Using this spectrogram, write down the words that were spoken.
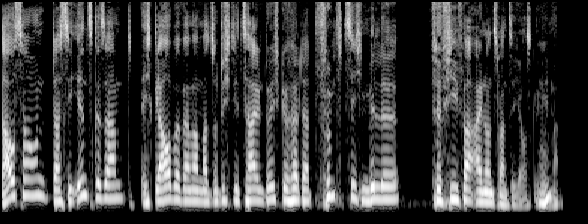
raushauen, dass sie insgesamt, ich glaube, wenn man mal so durch die Zahlen durchgehört hat, 50 Mille für FIFA 21 ausgegeben Mhm. haben.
